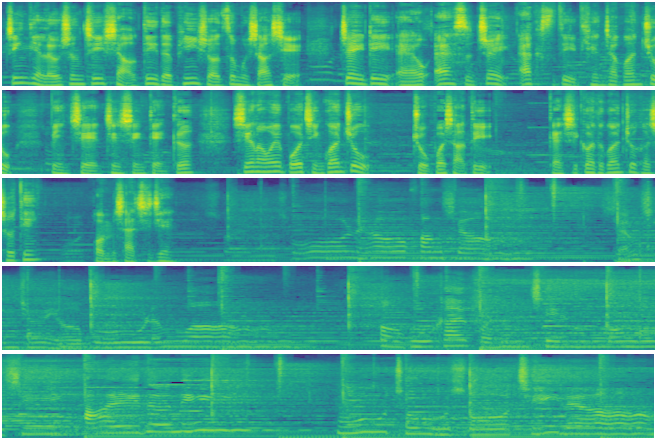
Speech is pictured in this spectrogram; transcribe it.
经典留声机小弟的拼音首字母小写 J D L S J X D，添加关注并且进行点歌。新浪微博请关注主播小弟，感谢各位的关注和收听，我们下期见。不开魂牵梦系爱的你，无处说凄凉。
